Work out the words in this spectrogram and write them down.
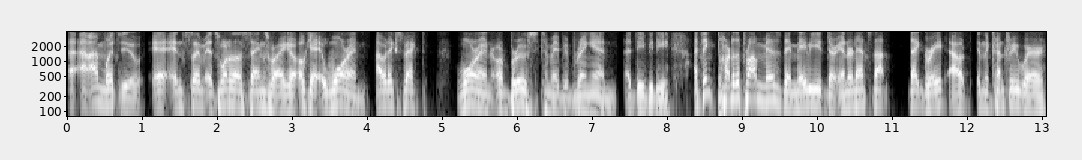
I- I'm with you. And Slim, it's one of those things where I go, okay, Warren, I would expect Warren or Bruce to maybe bring in a DVD. I think part of the problem is they maybe their internet's not that great out in the country where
